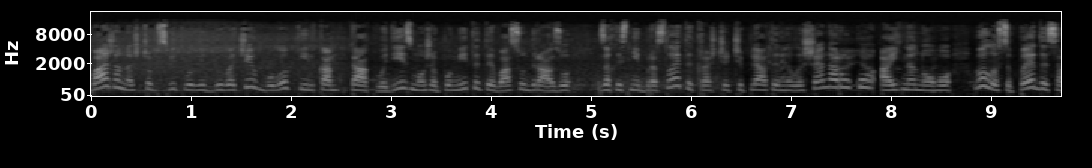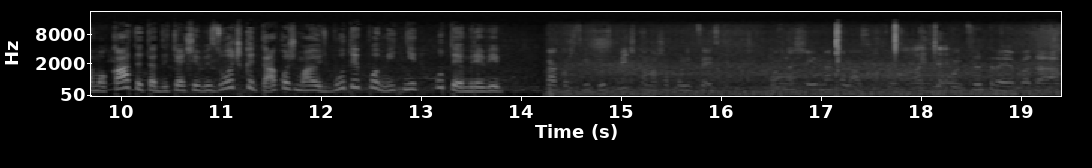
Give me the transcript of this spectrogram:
Бажано, щоб світловідбивачів було кілька. Так водій зможе помітити вас одразу. Захисні браслети краще чіпляти не лише на руку, а й на ногу. Велосипеди, самокати та дитячі візочки також мають бути помітні у темряві. Також світлострічка наша поліцейська. Можна ще й на коляску. Це треба, так.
